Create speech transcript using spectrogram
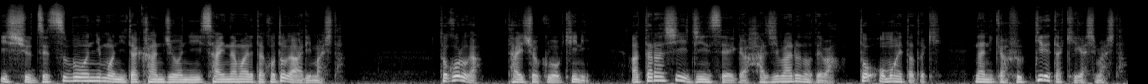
一種絶望にも似た感情に苛まれたことがありました。ところが退職を機に新しい人生が始まるのではと思えた時何か吹っ切れた気がしました。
